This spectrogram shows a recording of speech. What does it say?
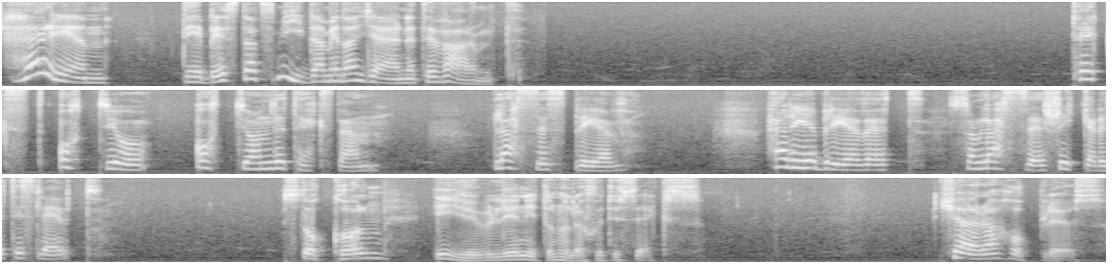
Här är en. Det är bäst att smida medan järnet är varmt. Text 80, åttionde texten. Lasses brev. Här är brevet som Lasse skickade till slut. Stockholm i juli 1976. Kära hopplös.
